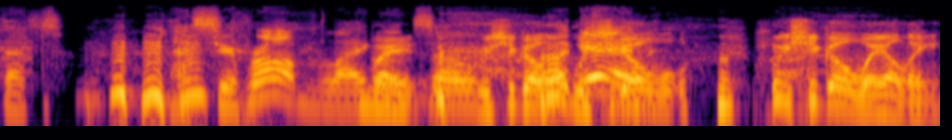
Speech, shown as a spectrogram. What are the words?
that's that's your problem. Like, Wait. so We should go. we should go. We should go whaling.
